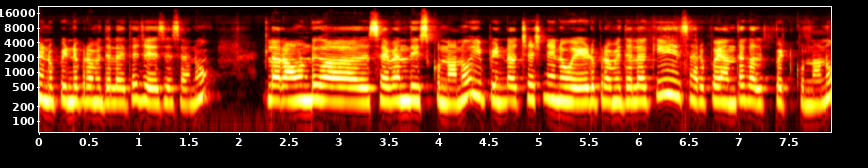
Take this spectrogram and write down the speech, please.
నేను పిండి ప్రమిదలు అయితే చేసేసాను. ఇట్లా రౌండ్గా సెవెన్ తీసుకున్నాను. ఈ పిండి వచ్చేసి నేను ఏడు ప్రమిదలకి సరిపోయేంత కలిపి పెట్టుకున్నాను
